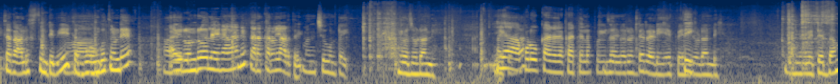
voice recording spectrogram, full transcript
ఇట్లా కాలుస్తుంటివి ఇట్లా బొంగుతుండే అవి రెండు రోజులు అయినా కానీ కరకరలాడతాయి. మంచిగా ఉంటాయి. ఇక చూడండి. ఇక అప్పుడు కట్టెల పొయ్యి జొన్న రొట్టె రెడీ అయిపోయింది చూడండి. దీన్ని పెట్టేద్దాం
